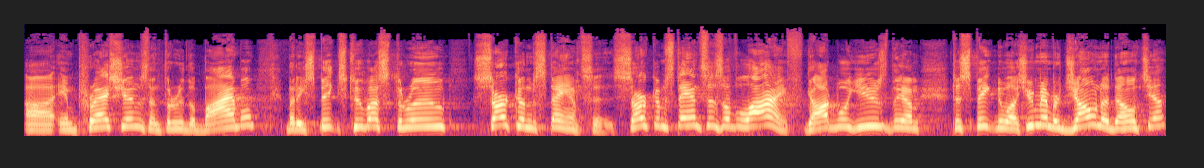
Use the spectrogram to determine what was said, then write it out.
uh, impressions and through the Bible, but He speaks to us through circumstances, circumstances of life. God will use them to speak to us. You remember Jonah, don't you?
